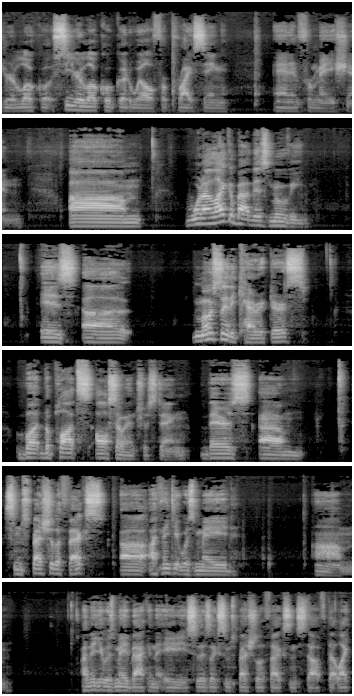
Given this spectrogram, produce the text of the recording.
your local see your local goodwill for pricing and information. Um, what i like about this movie is uh, mostly the characters but the plot's also interesting. There's um, some special effects. Uh, i think it was made um, I think it was made back in the 80s. So there's like some special effects and stuff that like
